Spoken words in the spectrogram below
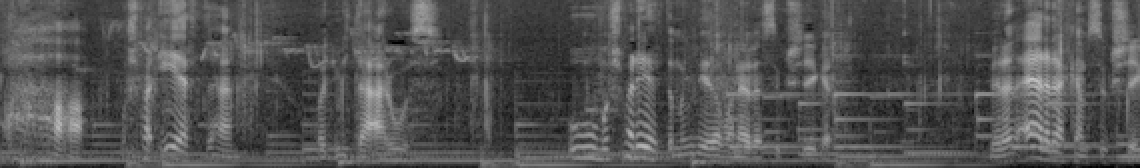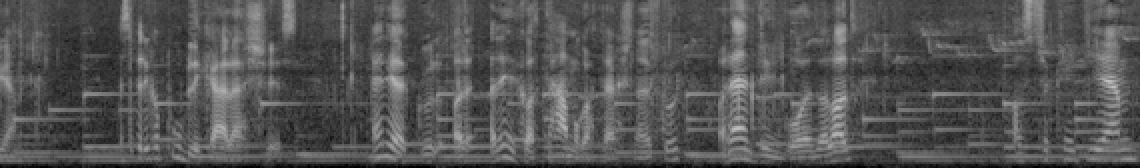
aha, most már értem, hogy mit árulsz. Ú, most már értem, hogy miért van erre szükséged. Miért erre nekem szükségem. Ez pedig a publikálás rész. Enélkül, a, enélkül a támogatás nélkül a landing oldalad az csak egy ilyen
